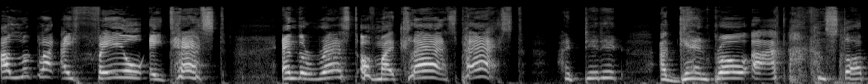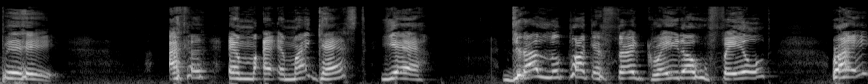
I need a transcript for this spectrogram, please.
I looked like I failed a test and the rest of my class passed. I did it again, bro. I, I can't stop it. I am am I guessed? Yeah. Did I look like a third grader who failed? Right?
